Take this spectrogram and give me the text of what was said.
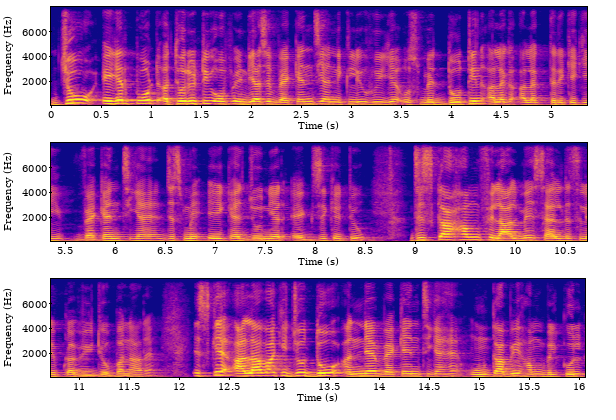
जो एयरपोर्ट अथॉरिटी ऑफ़ इंडिया से वैकेंसियाँ निकली हुई है, उसमें दो तीन अलग अलग तरीके की वैकेंसियाँ हैं, जिसमें एक है जूनियर एग्जीक्यूटिव, जिसका हम फ़िलहाल में सैलरी स्लिप का वीडियो बना रहे हैं। इसके अलावा की जो दो अन्य वैकेंसियाँ हैं, उनका भी हम बिल्कुल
